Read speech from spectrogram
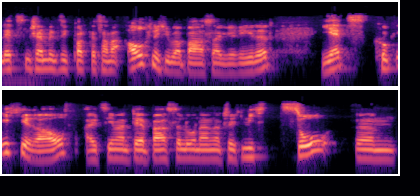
letzten Champions League Podcast haben wir auch nicht über Barca geredet. Jetzt gucke ich hier rauf, als jemand, der Barcelona natürlich nicht so ähm,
